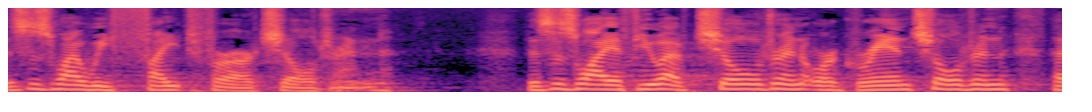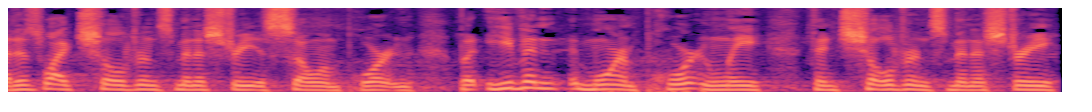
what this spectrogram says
This is why we fight for our children. This is why if you have children or grandchildren, that is why children's ministry is so important. But even more importantly than children's ministry,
